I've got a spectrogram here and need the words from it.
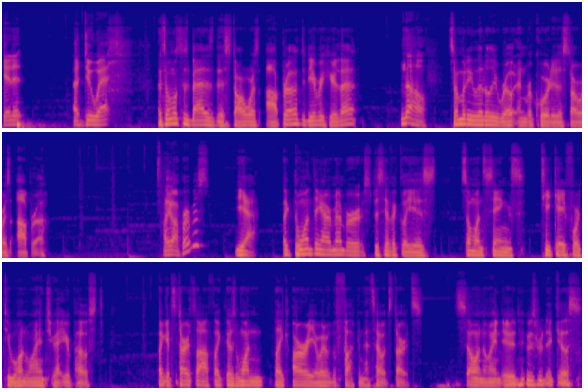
Get it? A duet? It's almost as bad as the Star Wars opera. Did you ever hear that? No, Somebody literally wrote and recorded a Star Wars opera. like on purpose. Yeah, like the one thing I remember specifically is someone sings TK four two one. Why aren't you at your post? Like it starts off like there's one like aria or whatever the fuck, and that's how it starts. So annoying, dude. It was ridiculous.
